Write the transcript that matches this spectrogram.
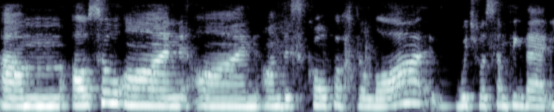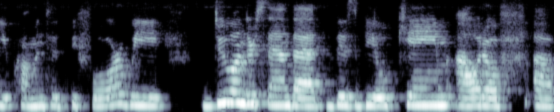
Um, also on on on the scope of the law, which was something that you commented before, we do understand that this bill came out of, uh,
